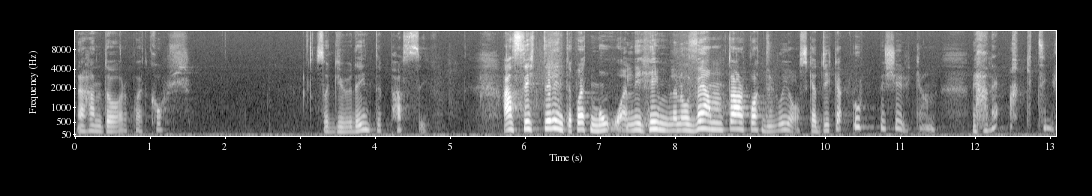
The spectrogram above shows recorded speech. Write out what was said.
när han dör på ett kors. Så Gud är inte passiv. Han sitter inte på ett moln i himlen och väntar på att du och jag ska dyka upp i kyrkan. Nej, han är aktiv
